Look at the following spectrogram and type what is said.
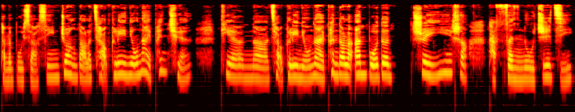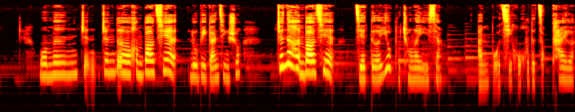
他们不小心撞倒了巧克力牛奶喷泉。天哪！巧克力牛奶喷到了安博的睡衣上，他愤怒之极。我们真真的很抱歉，卢比赶紧说。真的很抱歉，杰德又补充了一下。安博气呼呼地走开了。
